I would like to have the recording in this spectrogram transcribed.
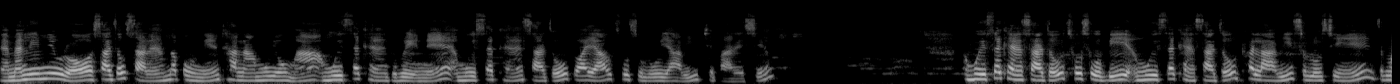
အဲမန်လေးမြို့တော့စာချုပ်စာတမ်းမှတ်ပုံတင်ဌာနမှုရုံးမှာအမွေဆက်ခံသူတွေနဲ့အမွေဆက်ခံစာချုပ်တွားရောက်ချုပ်ဆိုလို့ရပြီဖြစ်ပါတယ်ရှင်။ အမွေဆက်ခံစာချုပ်ချိုးဆိုပြီးအမွေဆက်ခံစာချုပ်ထွက်လာပြီဆိုလို့ရှိရင်ကျမ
